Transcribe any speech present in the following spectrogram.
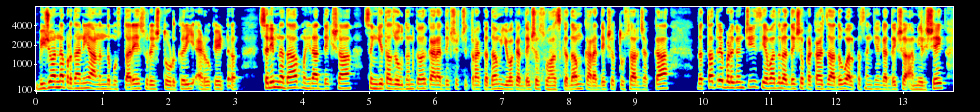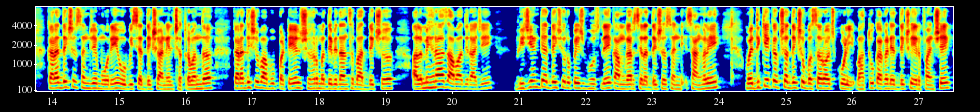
बिजू अण्णा प्रधाने आनंद मुस्तारे सुरेश तोडकरी ॲडव्होकेट सलीम नदाब महिला अध्यक्षा संगीता जोगधनकर कार्याध्यक्ष चित्रा कदम युवक अध्यक्ष सुहास कदम कार्याध्यक्ष तुषार जक्का दत्तात्रय बडगंची सेवादल अध्यक्ष प्रकाश जाधव अल्पसंख्याक अध्यक्ष आमिर शेख कार्याध्यक्ष संजय मोरे ओबीसी अध्यक्ष अनिल छत्रबंद कार्याध्यक्ष बाबू पटेल शहर मध्य विधानसभा अध्यक्ष अलमेहराज आबादीराजे व्हीजीएनटी अध्यक्ष रुपेश भोसले कामगार सेल अध्यक्ष संजय सांगळे वैद्यकीय कक्ष अध्यक्ष बसवराज कोळी वाहतूक आघाडी अध्यक्ष इरफान शेख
